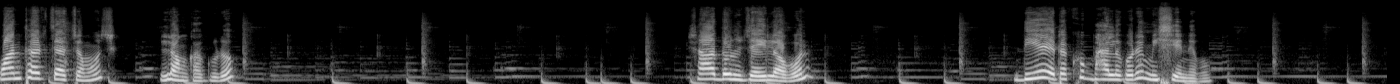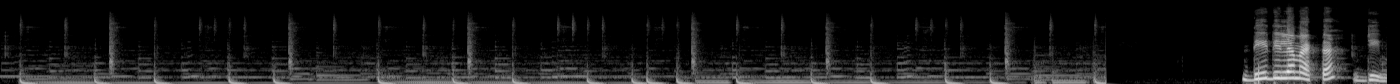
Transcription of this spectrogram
ওয়ান থার্ড চা চামচ লঙ্কা গুঁড়ো। স্বাদ অনুযায়ী লবণ। দিয়ে এটা খুব ভালো করে মিশিয়ে নেব। দিয়ে দিলাম একটা ডিম।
